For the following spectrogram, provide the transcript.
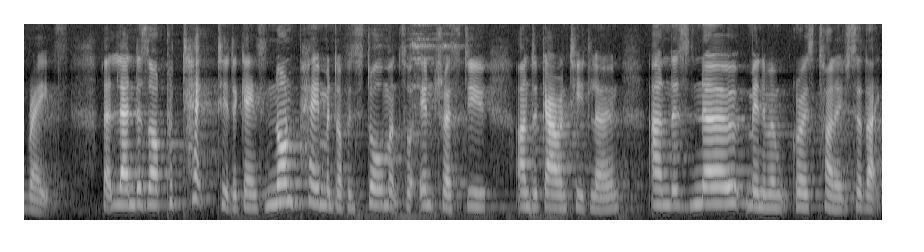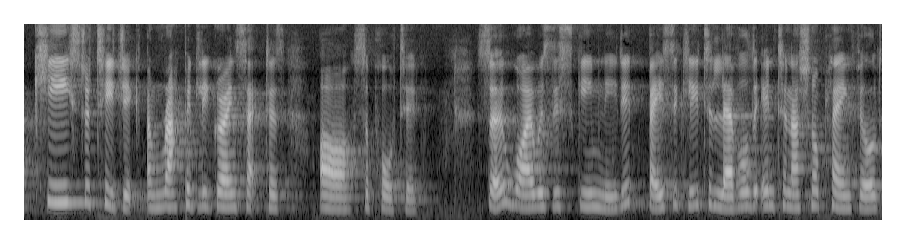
rates that lenders are protected against non-payment of instalments or interest due under guaranteed loan, and there's no minimum gross tonnage so that key strategic and rapidly growing sectors are supported. So why was this scheme needed? Basically to level the international playing field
